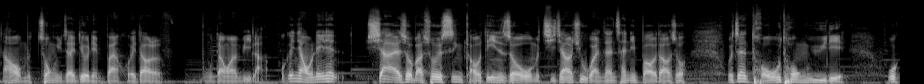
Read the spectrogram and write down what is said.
然后我们终于在六点半回到了。牡丹完毕了。我跟你讲，我那天下来的时候，把所有事情搞定的时候，我们即将要去晚餐餐厅报道的时候，我真的头痛欲裂。我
